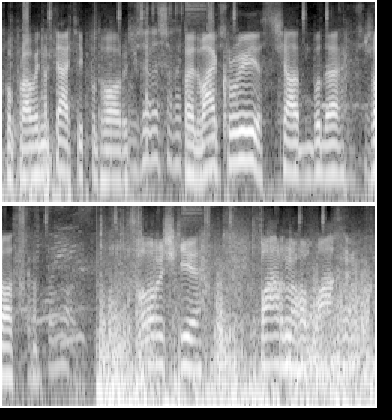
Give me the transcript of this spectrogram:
Поправить на п'ятій під горочку. Давай круїз, зараз буде жорстко. З горочки парного пахнем.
